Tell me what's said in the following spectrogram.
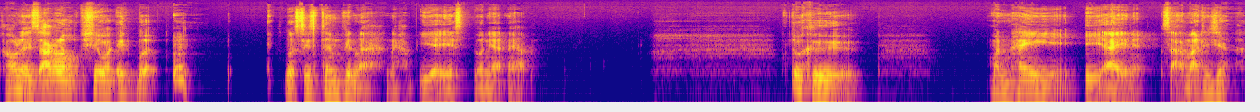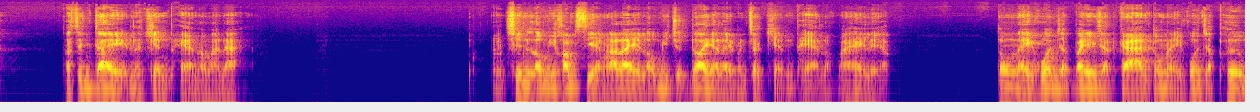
เขาเลยสร้างระบบชื่อว่า Expert Expert System ขึ้นมานะครับ EIS ตัวเนี้ยนะครับ ก็คือมันให้ AI เนี่ยสามารถที่จะตัดสินใจและเขียนแผนออกมาได้ เช่นเรามีความเสี่ยงอะไร เรามีจุดด้อยอะไร มันจะเขียนแผนออกมาให้เลยครับ ตรงไหนควรจะไปจัดการ ตรงไหนควรจะเพิ่ม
